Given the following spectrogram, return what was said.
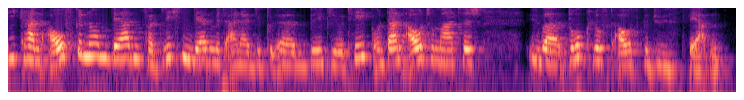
die kann aufgenommen werden, verglichen werden mit einer äh, Bibliothek und dann automatisch über Druckluft ausgedüst werden.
